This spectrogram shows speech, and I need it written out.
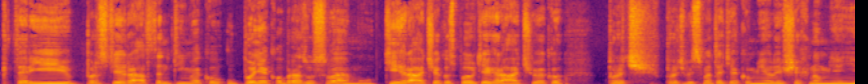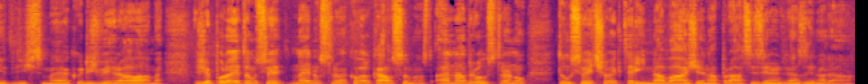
který prostě rád ten tým jako úplně k obrazu svému. Ti hráči jako spolu těch hráčů jako proč, proč bychom teď jako měli všechno měnit, když jsme jako když vyhráváme. Takže podle mě to musí být na jednu stranu jako velká osobnost, a na druhou stranu to musí být člověk, který naváže na práci Zinedina Zinada.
